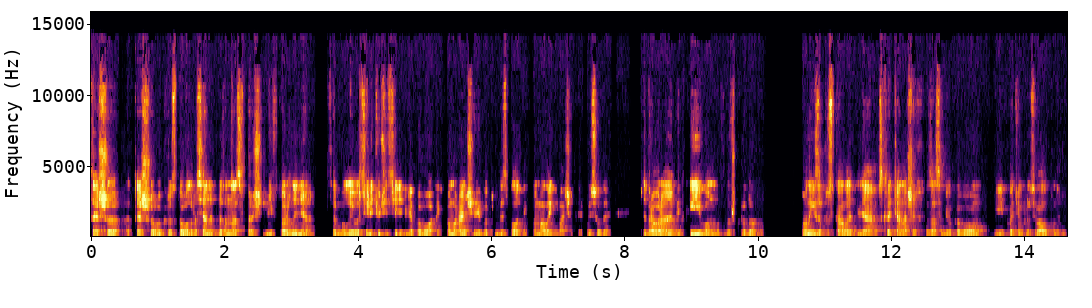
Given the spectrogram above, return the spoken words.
те, що те, що використовували росіяни проти нас в перші дні вторгнення, це були оці літючі цілі для ПВО. Так помаранчеві безпілотники, ми мали їх бачити усюди. Під Браварами, під Києвом, вздовж кордону. Вони їх запускали для скриття наших засобів ПВО і потім працювали по ним.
